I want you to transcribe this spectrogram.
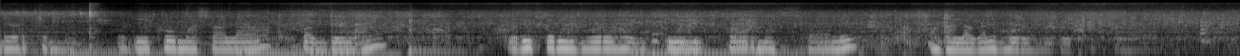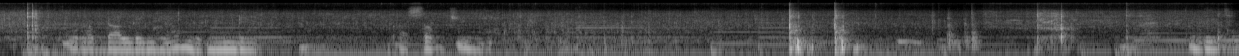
डेढ़ चम्मच। देखो मसाला पक गए हैं। करीब तरी हो रहा है। तेल पर मसाले अगल अगल हो रहे हैं। और अब डाल देंगे हम भिंडी का सब्ज़ी। देखो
